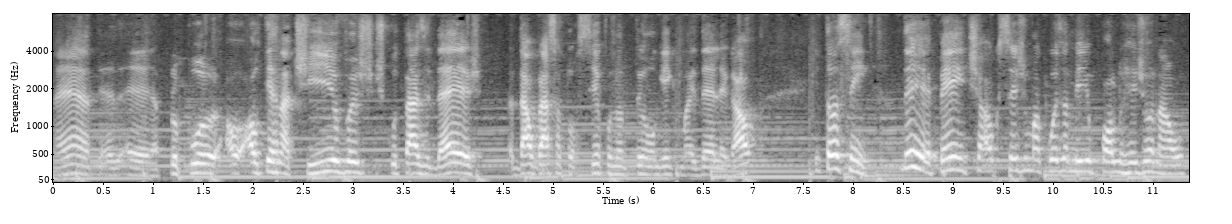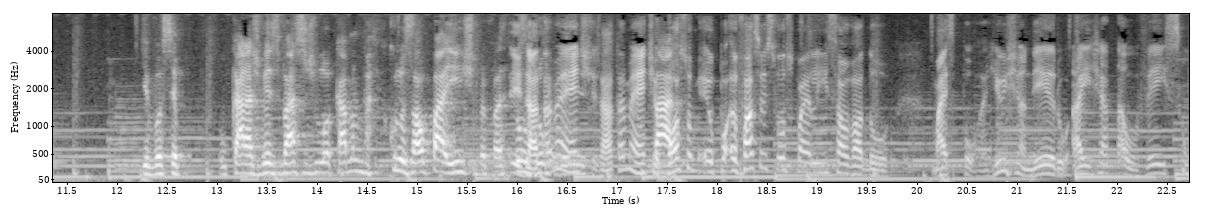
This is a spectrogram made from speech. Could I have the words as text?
né? É, é, propor alternativas, escutar as ideias, dar o braço a torcer quando tem alguém com uma ideia legal. Então, assim, de repente, algo que seja uma coisa meio polo regional. Que você. O cara às vezes vai se deslocar, mas não vai cruzar o país para fazer Exatamente, um exatamente. Eu, posso, eu, eu faço um esforço para ir em Salvador. Mas, porra, Rio de Janeiro, aí já talvez São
